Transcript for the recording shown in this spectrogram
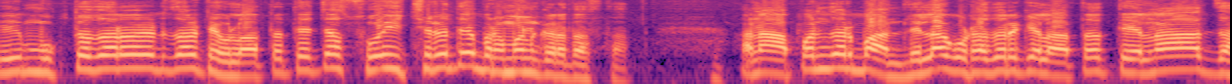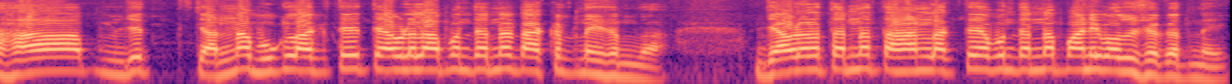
की मुक्त जर जर ठेवला तर त्याच्या सोयीच्छेने ते भ्रमण करत असतात आणि आपण जर बांधलेला गोठा जर केला तर त्यांना जहा म्हणजे त्यांना भूक लागते त्यावेळेला आपण त्यांना टाकत नाही समजा ज्यावेळेला त्यांना तहान लागते आपण त्यांना पाणी पाजू शकत नाही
